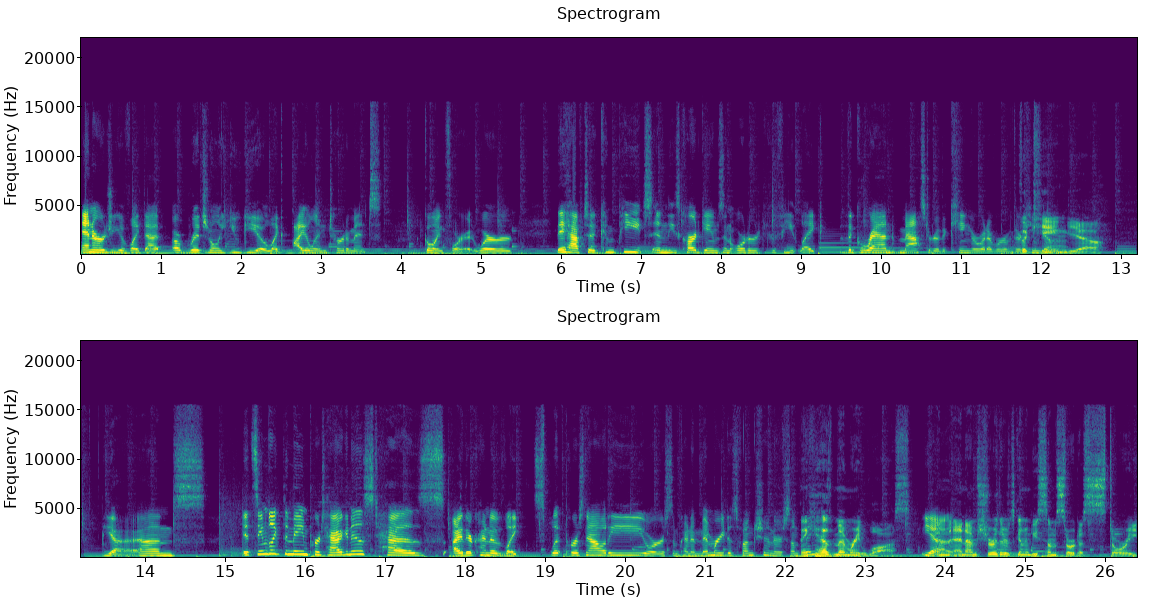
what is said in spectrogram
energy of like that original Yu-Gi-Oh like island tournament going for it where they have to compete in these card games in order to defeat like the grand master or the king or whatever of their the kingdom king, yeah. yeah and it seems like the main protagonist has either kind of like split personality or some kind of memory dysfunction or something. I think he has memory loss. Yeah. And, and I'm sure there's going to be some sort of story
